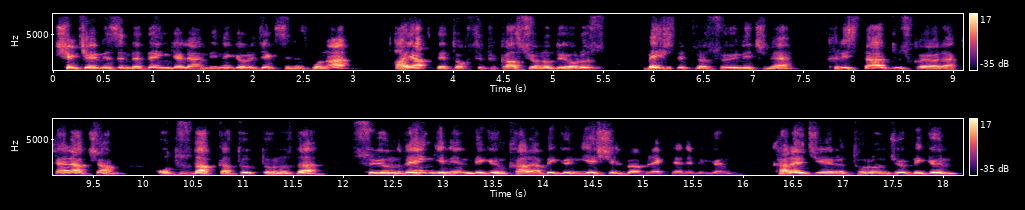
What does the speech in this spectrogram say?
şekerinizin de dengelendiğini göreceksiniz. Buna ayak detoksifikasyonu diyoruz. 5 litre suyun içine kristal tuz koyarak her akşam 30 dakika tuttuğunuzda suyun renginin bir gün kara, bir gün yeşil böbrekleri, bir gün karaciğeri turuncu, bir gün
